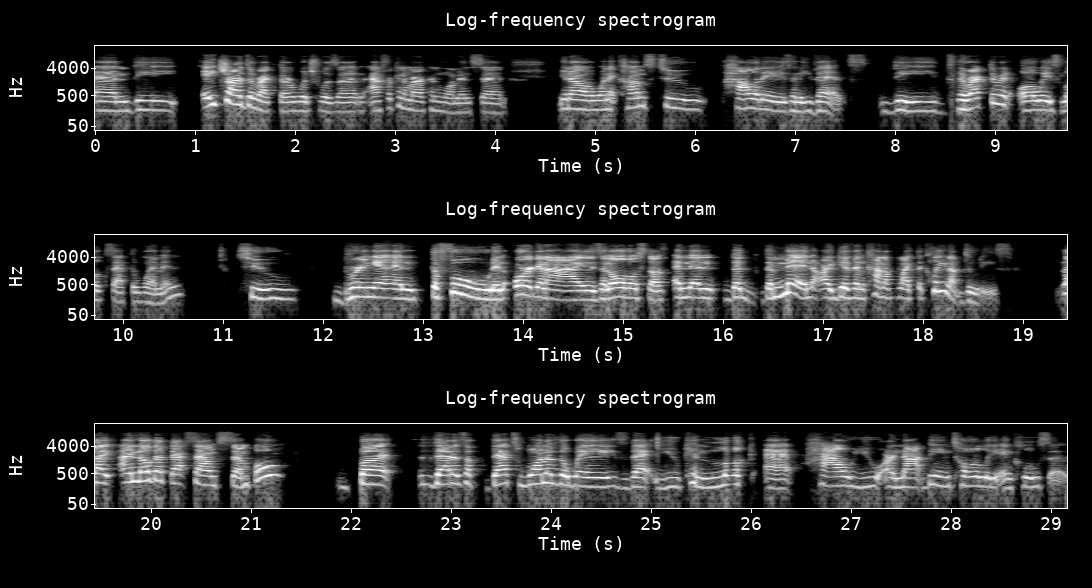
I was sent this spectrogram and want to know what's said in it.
and the hr director which was an african american woman said you know, when it comes to holidays and events, the directorate always looks at the women to bring in the food and organize and all those stuff. And then the the men are given kind of like the cleanup duties. Like i know that that sounds simple but that is a that's one of the ways that you can look at how you are not being totally inclusive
